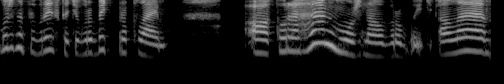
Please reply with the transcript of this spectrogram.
можна побризкати, обробити проклейм. А кораген можна обробити, але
